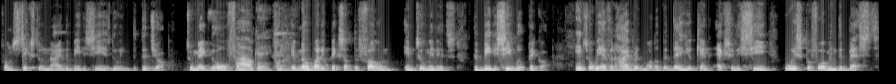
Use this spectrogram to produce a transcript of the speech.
From 6 to 9 the bdc is doing the, the job to make the whole phone ah, okay if nobody picks up the phone in two minutes the bdc will pick up in, so we have a hybrid model, but then you can actually see who is performing the best.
